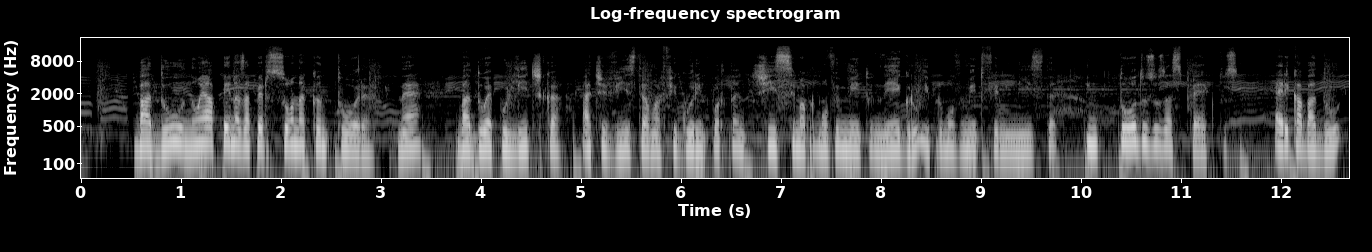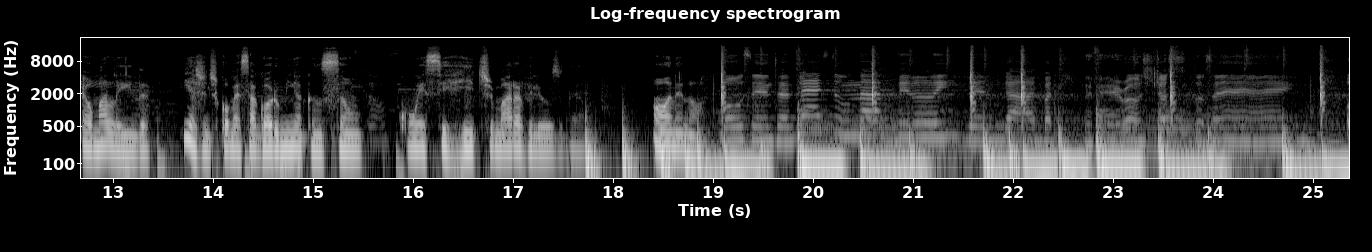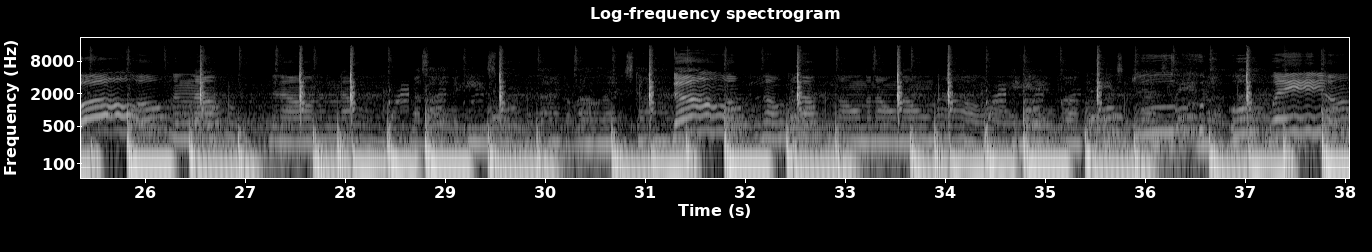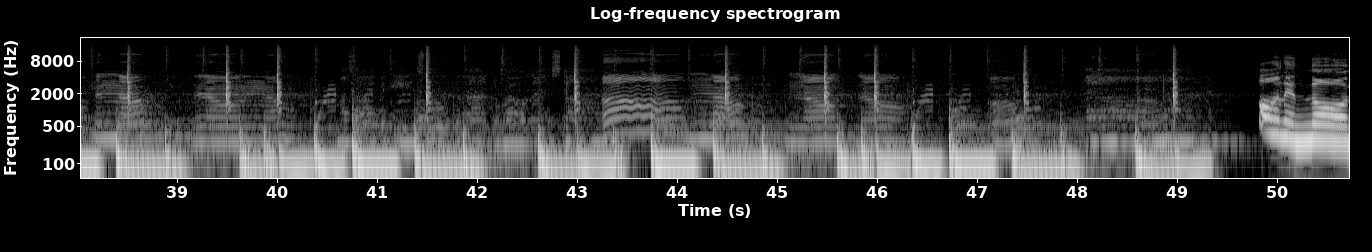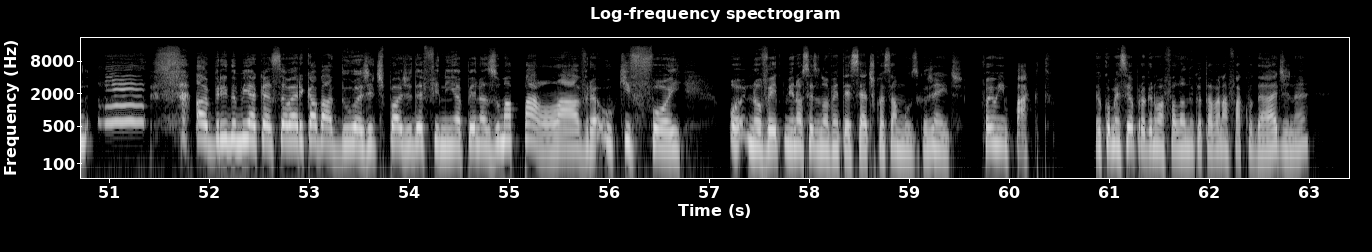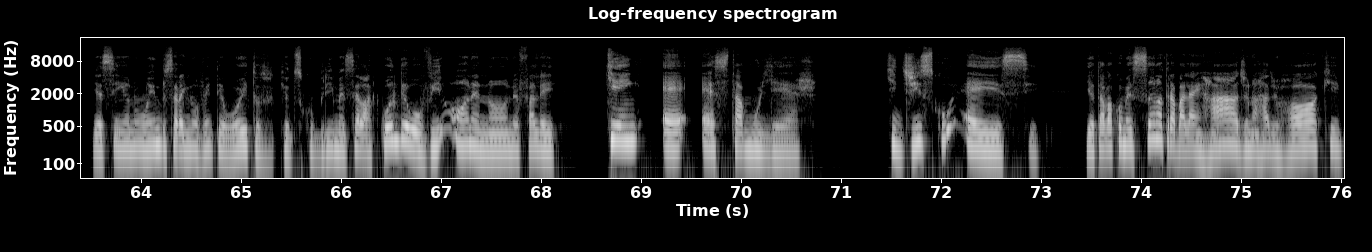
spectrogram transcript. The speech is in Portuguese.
Badu não é apenas a persona cantora, né? Badu é política, ativista, é uma figura importantíssima para o movimento negro e para o movimento feminista em todos os aspectos. Erika Badu é uma lenda e a gente começa agora o Minha Canção com esse hit maravilhoso dela. On and On. On and on. Ah, abrindo minha canção Erika Badu, a gente pode definir em apenas uma palavra o que foi 1997 com essa música, gente. Foi um impacto. Eu comecei o programa falando que eu estava na faculdade, né? E assim, eu não lembro se era em 98 que eu descobri, mas sei lá, quando eu ouvi On and On, eu falei: quem é esta mulher? Que disco é esse? E eu estava começando a trabalhar em rádio, na rádio rock,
